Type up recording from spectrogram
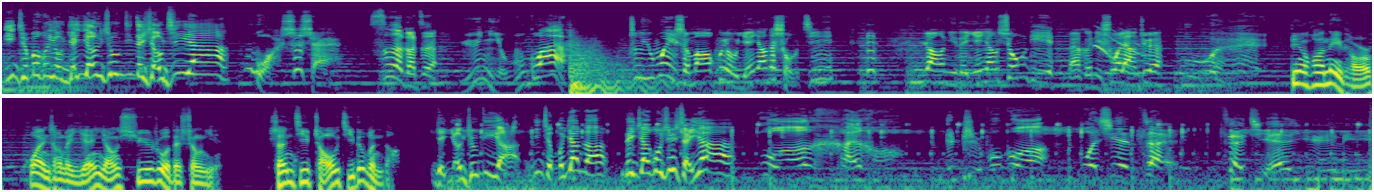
你怎么会有岩羊兄弟的手机呀？我是谁？四个字，与你无关。至于为什么会有岩羊的手机，哼，让你的岩羊兄弟来和你说两句。”喂，电话那头换上了岩羊虚弱的声音。山鸡着急地问道：“岩羊兄弟呀，你怎么样啊？那家伙是谁呀？”我还好，只不过我现在在监狱里。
